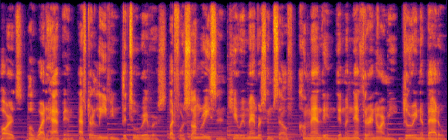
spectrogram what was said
parts of what happened after leaving the two rivers, but for some reason he remembers himself commanding the Manetheren army during a battle.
